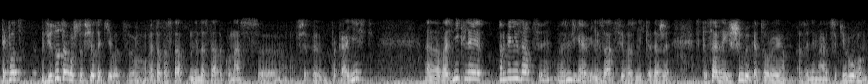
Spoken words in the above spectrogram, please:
Так вот, ввиду того, что все-таки вот этот остаток, недостаток у нас пока есть, возникли организации, возникли организации, возникли даже специальные шивы, которые занимаются кирувом,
